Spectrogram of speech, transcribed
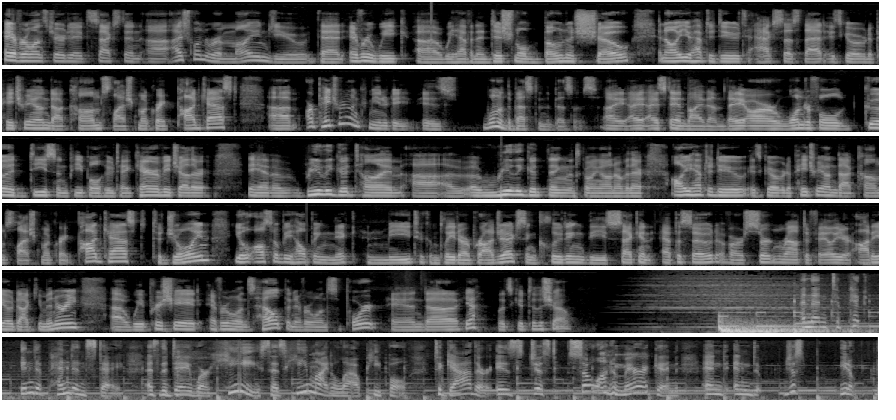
Hey everyone, it's Jared Yates Sexton. Uh, I just want to remind you that every week uh, we have an additional bonus show, and all you have to do to access that is go over to patreon.com slash muckrake podcast. Uh, our Patreon community is one of the best in the business. I, I, I, stand by them. They are wonderful, good, decent people who take care of each other. They have a really good time, uh, a, a, really good thing that's going on over there. All you have to do is go over to patreon.com slash muckrake podcast to join. You'll also be helping Nick and me to complete our projects, including the second episode of our Certain Route to Failure audio documentary. Uh, we appreciate everyone's help and everyone's support. And uh, yeah, let's get to the show. And then to pick Independence Day as the day where he says he might allow people to gather is just so un-American and and just you know.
